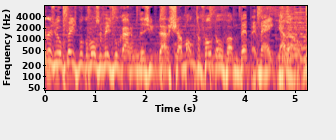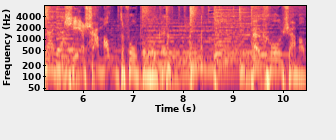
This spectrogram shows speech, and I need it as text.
En als u op Facebook of onze Facebook aan, dan ziet u daar een charmante foto van Beb en mij. Jawel, Ja, ja, ja. zeer charmante foto ook, hè. Buitengewoon charmant.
